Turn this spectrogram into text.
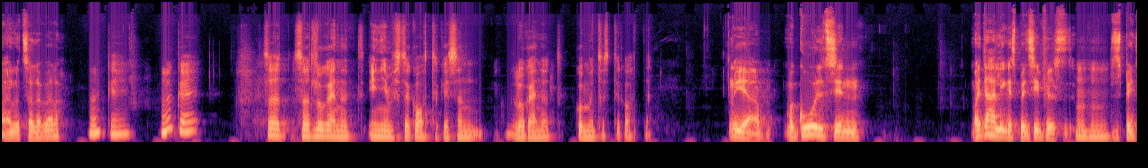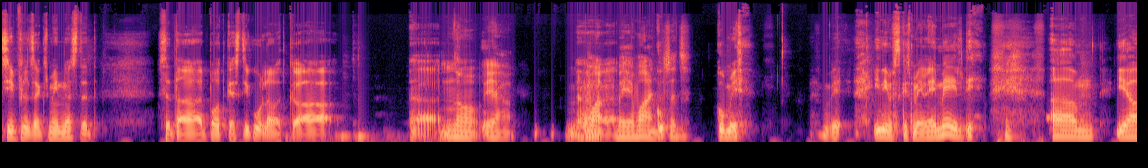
mõelnud selle peale. okei, okei. sa oled, sa oled lugenud inimeste kohta, kes on lugenud kummituste kohta jaa, ma kuulsin, ma ei taha liiga spetsiifiliseks mm. -hmm. spetsiifiliseks minna, sest et seda podcast'i kuulavad ka no jaa Va, Äh, meie vaenlased. kummi, inimesed, kes meile ei meeldi um,. ja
